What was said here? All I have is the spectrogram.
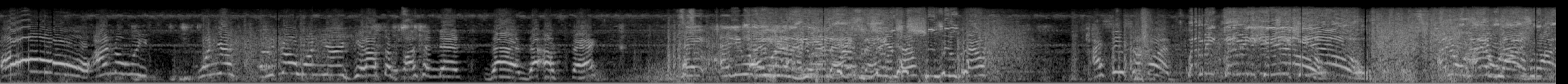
oh, I know when, you- you're, you know when you get off the bus and then that, that effect? Hey, anyone I wanna wanna hear hear that that bazooka? I see someone. Let me, let me kill. I don't have one.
